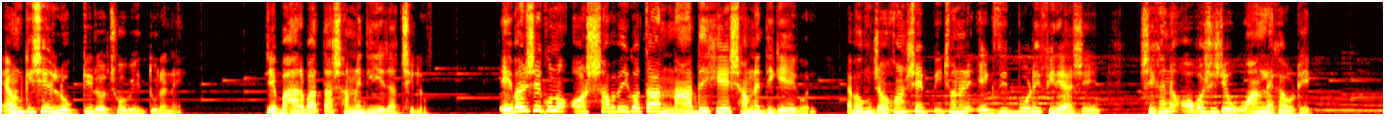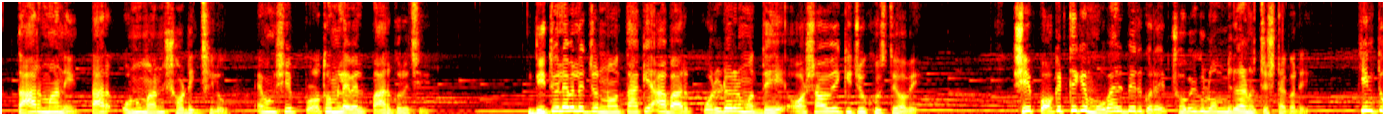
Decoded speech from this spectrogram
এমনকি সেই লোকটিরও ছবি তুলে নেয়, যে বারবার তার সামনে দিয়ে যাচ্ছিল। এবার সে কোনো অস্বাভাবিকতা না দেখে সামনের দিকে এগোয়। এবং যখন সে পিছনের এক্সিট বোর্ডে ফিরে আসে, সেখানে অবশেষে ওয়ান লেখা ওঠে। তার মানে তার অনুমান সঠিক ছিল এবং সে প্রথম লেভেল পার করেছে। দ্বিতীয় লেভেলের জন্য তাকে আবার করিডোরের মধ্যে অস্বাভাবিক কিছু খুঁজতে হবে। সে পকেট থেকে মোবাইল বের করে ছবিগুলো মেলানোর চেষ্টা করে, কিন্তু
